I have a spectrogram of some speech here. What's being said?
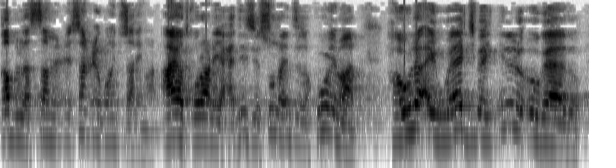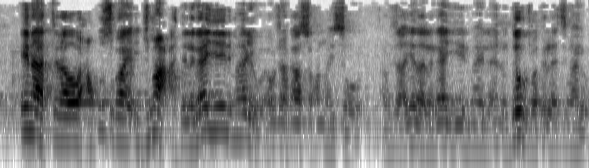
qabla samci. Samcigu intuusan imaan. Aayad qur'aan iyo xadiis iyo sunna intaysan kuu imaan. Hawlo ay waajibahayd in la ogaado inaad tirahdo waxaan ku sugaya ijmac hade lagaa yeeli maayo hawshaa kaa socon mayso. Hawsha ayada lagaa yeeli maayo laanno dowr baa ka laazimayo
